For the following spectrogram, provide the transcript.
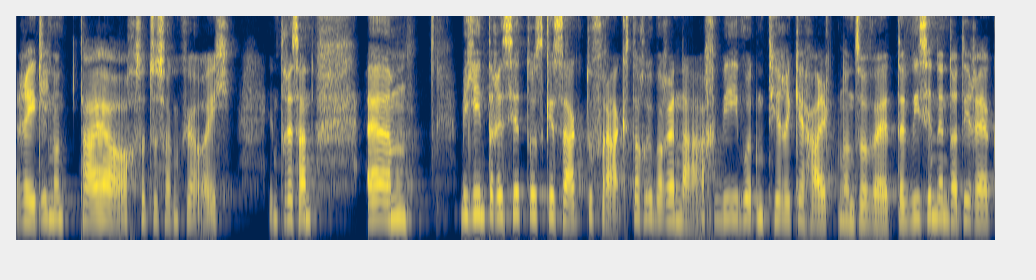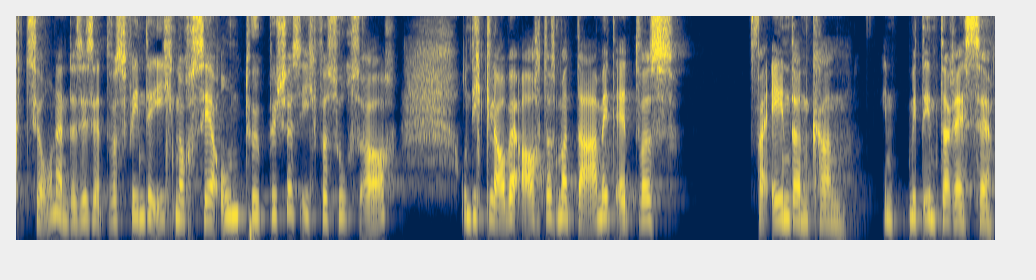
Regeln und daher auch sozusagen für euch interessant. Ähm, mich interessiert, du hast gesagt, du fragst auch überall nach, wie wurden Tiere gehalten und so weiter. Wie sind denn da die Reaktionen? Das ist etwas, finde ich, noch sehr untypisches. Ich versuche es auch. Und ich glaube auch, dass man damit etwas verändern kann in, mit Interesse.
